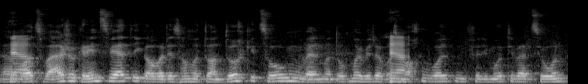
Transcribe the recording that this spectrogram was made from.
Äh, ja. War zwar auch schon grenzwertig, aber das haben wir dann durchgezogen, weil wir doch mal wieder was ja. machen wollten für die Motivation.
